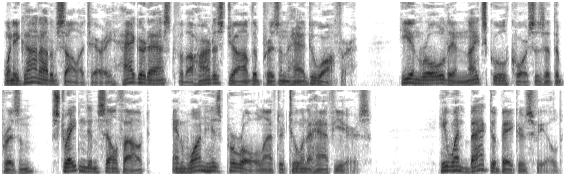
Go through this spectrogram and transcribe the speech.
When he got out of solitary, Haggard asked for the hardest job the prison had to offer. He enrolled in night school courses at the prison, straightened himself out, and won his parole after two and a half years. He went back to Bakersfield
